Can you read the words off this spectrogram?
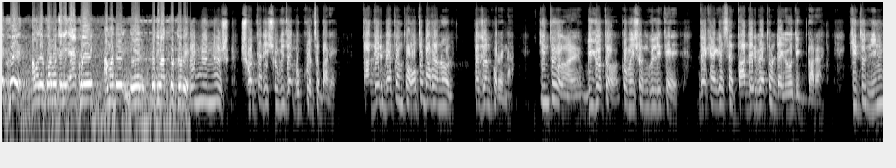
এক হয়ে, আমাদের কর্মচারী এক হয়ে আমাদের এর প্রতিবাদ করতে হবে। অন্যান্য সরকারি সুবিধা ভোগ করতে পারে। তাদের বেতন তো অত বাড়ানোর প্রয়োজন পড়ে না। কিন্তু বিগত কমিশনগুলিতে দেখা গেছে তাদের বেতনটাই অধিক বাড়ায়। কিন্তু নিম্ন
